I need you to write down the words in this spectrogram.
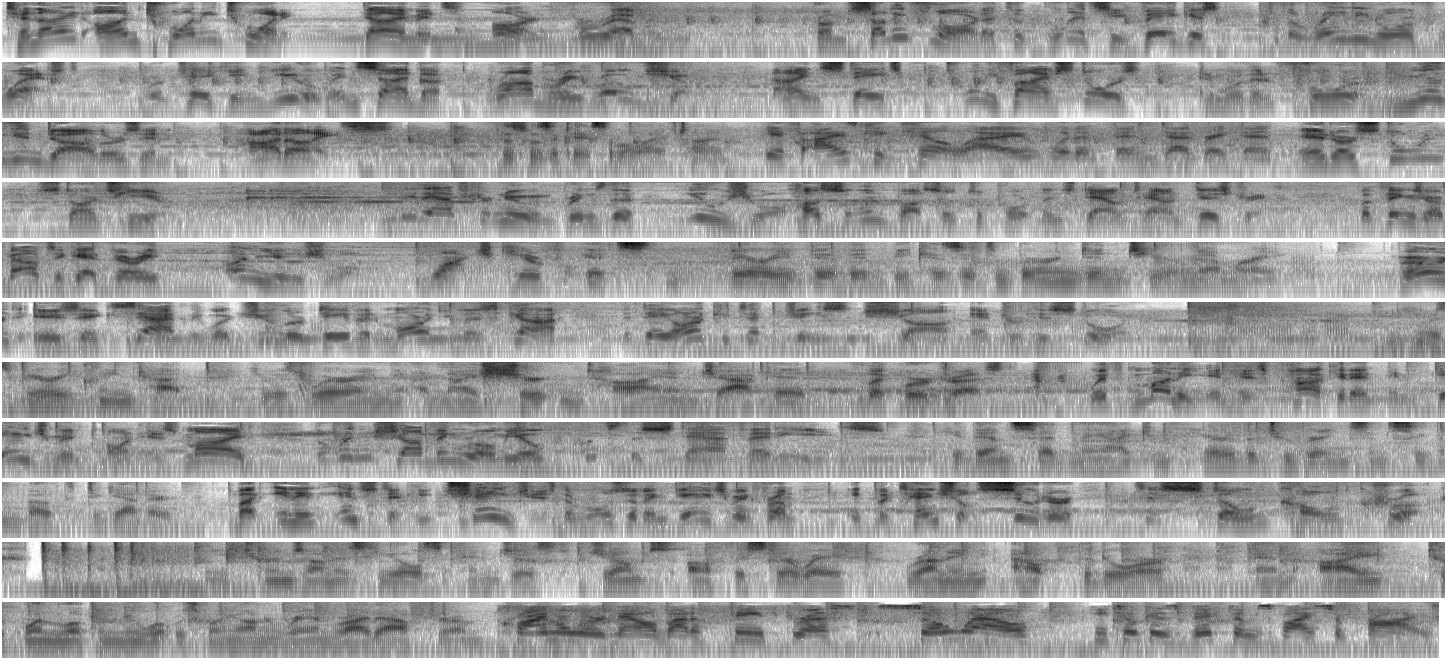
Tonight on 2020, diamonds aren't forever. From sunny Florida to glitzy Vegas to the rainy Northwest, we're taking you inside the Robbery Roadshow. Nine states, 25 stores, and more than $4 million in hot ice. This was a case of a lifetime. If ice could kill, I would have been dead right then. And our story starts here. Mid afternoon brings the usual hustle and bustle to Portland's downtown district. But things are about to get very unusual. Watch carefully. It's very vivid because it's burned into your memory. Burned is exactly what jeweler David Margulis got the day architect Jason Shaw entered his store. He was very clean cut. He was wearing a nice shirt and tie and jacket. Like we're dressed. With money in his pocket and engagement on his mind, the ring shopping Romeo puts the staff at ease. He then said, May I compare the two rings and see them both together? But in an instant, he changes the rules of engagement from a potential suitor to stone cold crook. He turns on his heels and just jumps off the stairway, running out the door. And I took one look and knew what was going on and ran right after him. Crime alert now about a thief dressed so well, he took his victims by surprise.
